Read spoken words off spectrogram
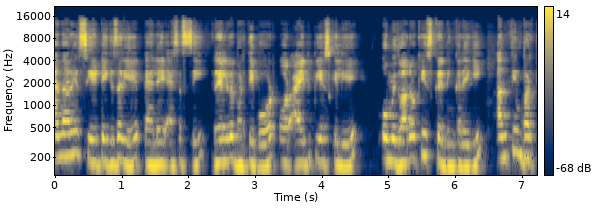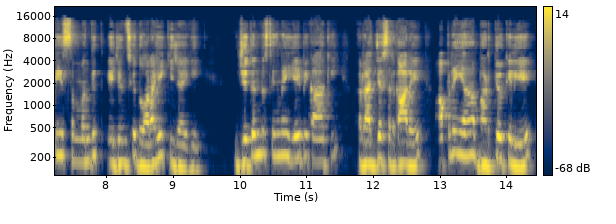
एनआरए सीएटी के ज़रिए पहले एसएससी रेलवे भर्ती बोर्ड और आईबीपीएस के लिए उम्मीदवारों की स्क्रीनिंग करेगी। अंतिम भर्ती संबंधित एजेंसियों द्वारा ही की जाएगी। जितेंद्र सिंह ने यह भी कहा कि राज्य सरकारें अपने यहाँ भर्तियों के लिए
